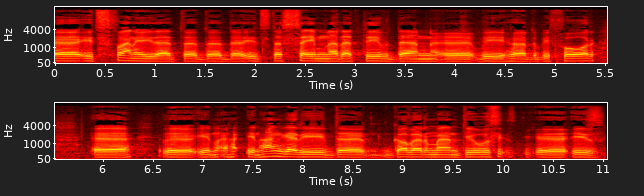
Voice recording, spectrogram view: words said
Uh, it's funny that uh, the, the, it's the same narrative than uh, we heard before. Uh, in, in Hungary, the government use, is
